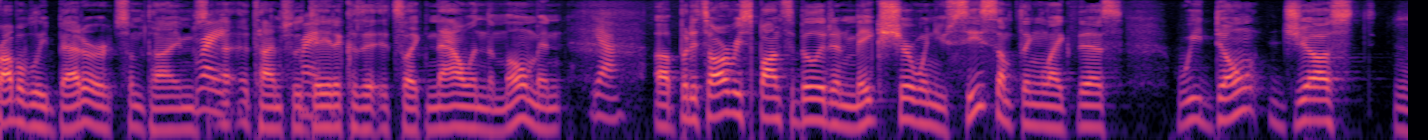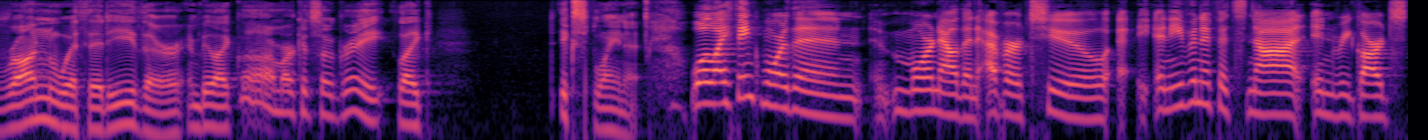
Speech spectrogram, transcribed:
probably better sometimes Right. at, at times with Right. data because it, it's like now in the moment. Yeah. Uh, but it's our responsibility to make sure when you see something like this, we don't just run with it either and be like, "Oh, our market's so great." Like, explain it. Well, I think more than more now than ever too, and even if it's not in regards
